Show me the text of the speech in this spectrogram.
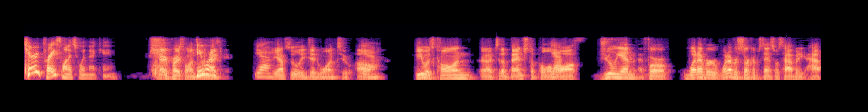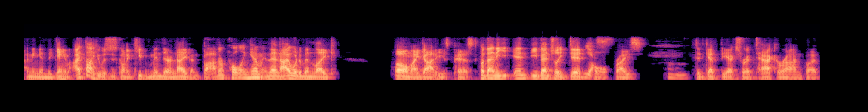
Carey Price wanted to win that game. Carey Price wanted to win wanted- that game. Yeah. He absolutely did want to. Um, Yeah. He was calling uh, to the bench to pull him Yeah. off. Julien, for whatever whatever circumstance was happening happening in the game, I thought he was just going to keep him in there and not even bother pulling him. And then I would have been like, "Oh my god, he's pissed." But then he and eventually did Yes. pull Price Mhm. to get the extra attacker on. But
